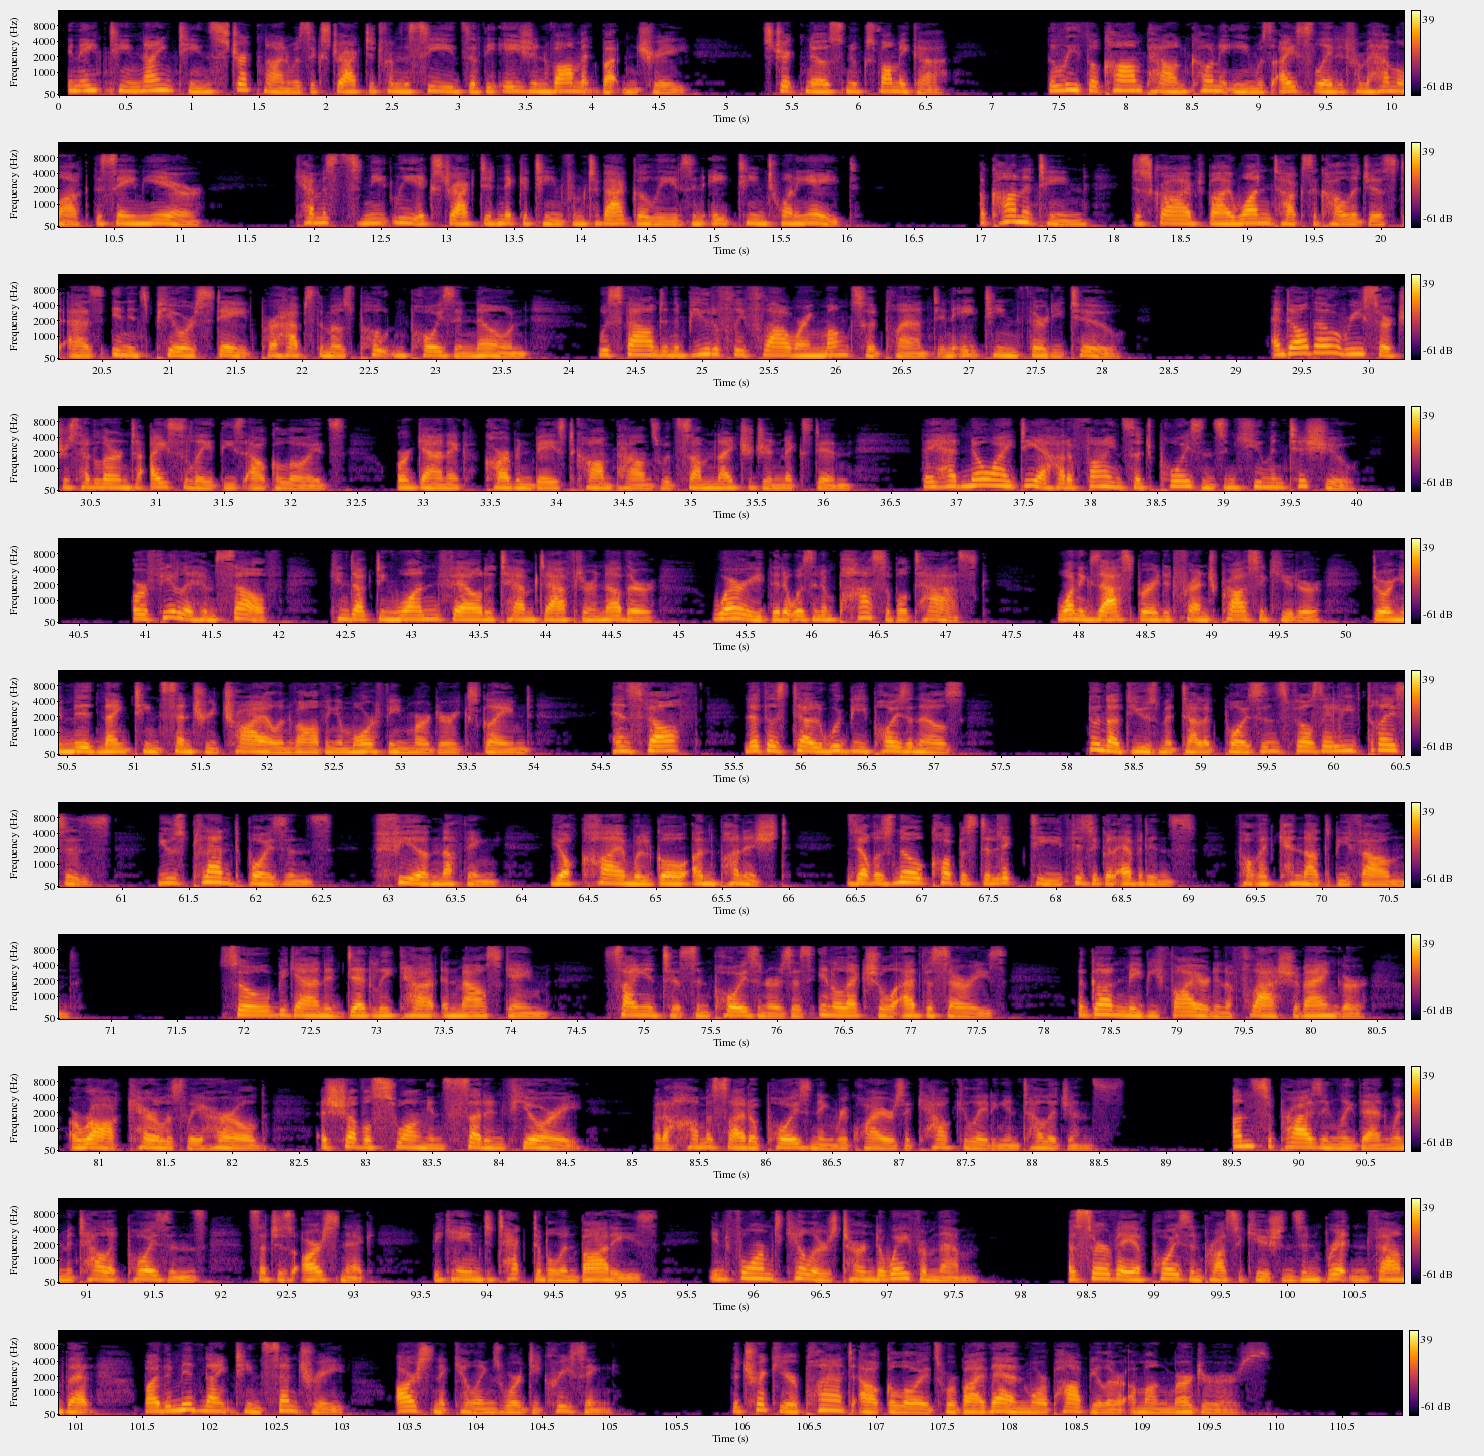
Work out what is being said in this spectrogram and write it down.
In 1819, strychnine was extracted from the seeds of the Asian vomit button tree, Strychnos nux vomica. The lethal compound coniine was isolated from hemlock the same year. Chemists neatly extracted nicotine from tobacco leaves in 1828. Aconitine, described by one toxicologist as in its pure state perhaps the most potent poison known, was found in the beautifully flowering monkshood plant in 1832. And although researchers had learned to isolate these alkaloids, organic, carbon-based compounds with some nitrogen mixed in, they had no idea how to find such poisons in human tissue. Orfila himself, conducting one failed attempt after another, worried that it was an impossible task. One exasperated French prosecutor, during a mid-19th century trial involving a morphine murder, exclaimed, Henceforth, let us tell would-be poisoners, do not use metallic poisons for they leave traces. Use plant poisons. Fear nothing. Your crime will go unpunished. There is no corpus delicti physical evidence, for it cannot be found. So began a deadly cat and mouse game, scientists and poisoners as intellectual adversaries, a gun may be fired in a flash of anger, a rock carelessly hurled, a shovel swung in sudden fury, but a homicidal poisoning requires a calculating intelligence. Unsurprisingly, then, when metallic poisons, such as arsenic, became detectable in bodies, informed killers turned away from them. A survey of poison prosecutions in Britain found that, by the mid 19th century, arsenic killings were decreasing. The trickier plant alkaloids were by then more popular among murderers.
